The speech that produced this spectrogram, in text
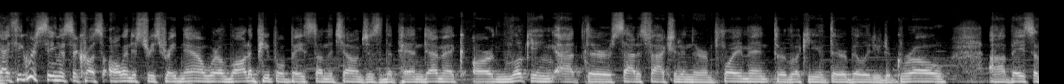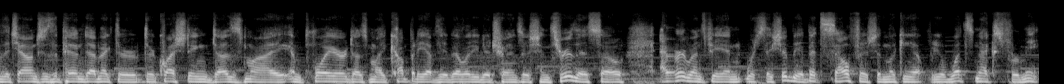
I think we're seeing this across all industries right now, where a lot of people, based on the challenges of the pandemic, are looking at their satisfaction in their employment. They're looking at their ability to grow. Uh, based on the challenges of the pandemic, they're they're questioning: Does my employer, does my company have the ability to transition through this? So everyone's being, which they should be, a bit selfish in looking at you know, what's next for me.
